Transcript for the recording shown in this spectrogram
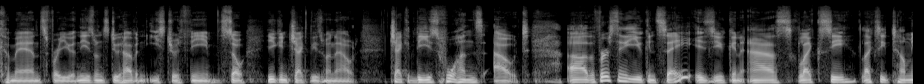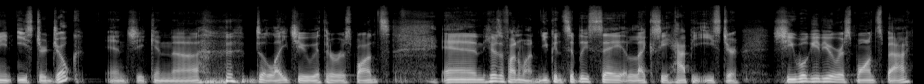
commands for you. And these ones do have an Easter theme. So you can check these one out. Check these ones out. Uh, the first thing that you can say is you can ask Lexi, Lexi, tell me an Easter joke. And she can uh, delight you with her response. And here's a fun one. You can simply say, Lexi, happy Easter. She will give you a response back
